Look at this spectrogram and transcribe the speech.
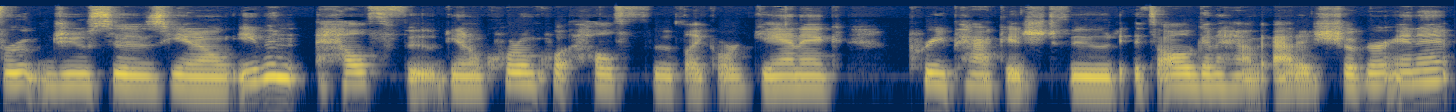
fruit juices, you know, even health food, you know, quote unquote health food like organic, prepackaged food, it's all going to have added sugar in it.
